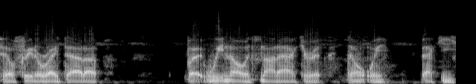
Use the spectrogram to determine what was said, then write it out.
Feel free to write that up. But we know it's not accurate, don't we, Becky?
